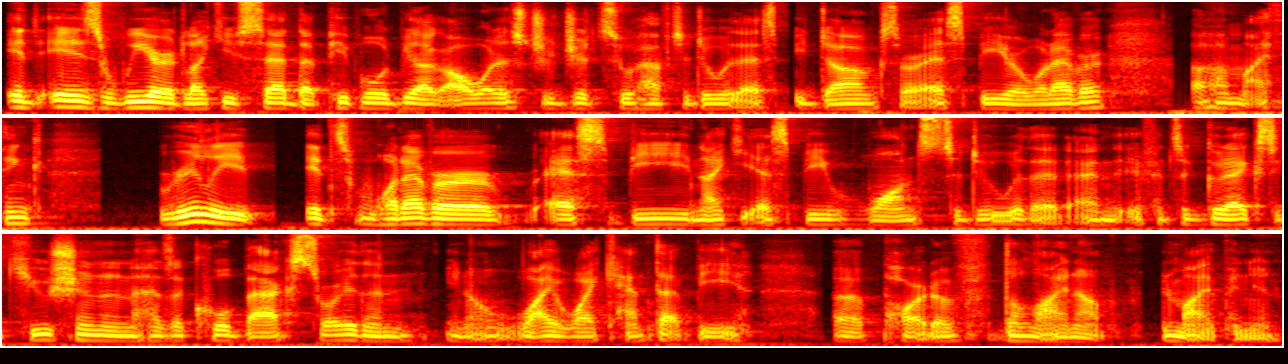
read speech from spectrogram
it is weird, like you said, that people would be like, "Oh, what does jujitsu have to do with SB dunks or SB or whatever?" Um, I think really it's whatever SB Nike SB wants to do with it, and if it's a good execution and has a cool backstory, then you know why why can't that be a part of the lineup? In my opinion.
